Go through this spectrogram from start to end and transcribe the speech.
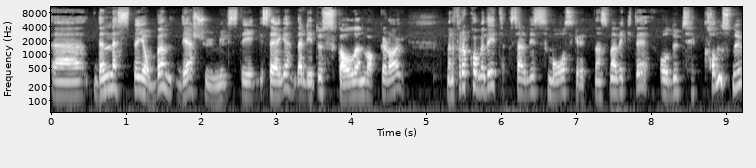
Den neste jobben, det er sjumilssteget. Det er dit du skal en vakker dag. Men for å komme dit, så er det de små skrittene som er viktige. Og du kan snu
